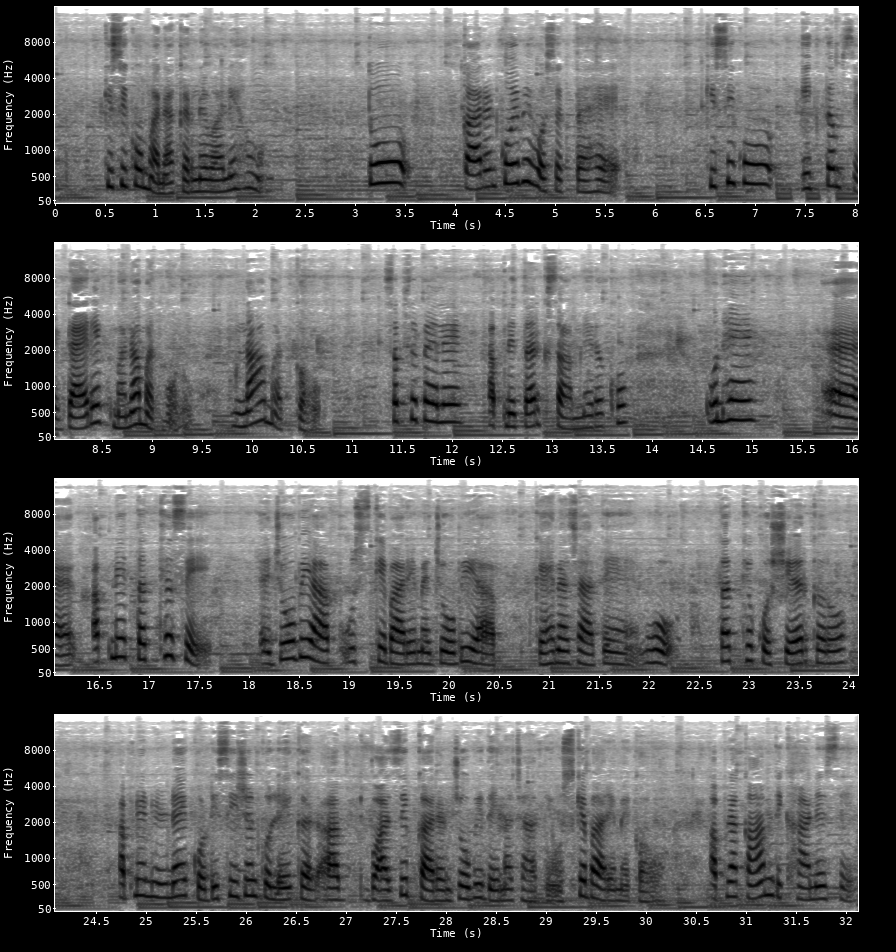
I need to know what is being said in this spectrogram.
किसी को मना करने वाले हों तो कारण कोई भी हो सकता है। किसी को एकदम से डायरेक्ट मना मत बोलो, ना मत कहो। सबसे पहले अपने तर्क सामने रखो। उन्हें अपने तथ्य से, जो भी आप उसके बारे में, जो भी आप कहना चाहते हैं, वो तथ्य को शेयर करो। अपने निर्णय को डिसीज़न को लेकर आप वाजिब कारण जो भी देना चाहते हैं, उसके बारे में कहो। अपना काम दिखाने से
